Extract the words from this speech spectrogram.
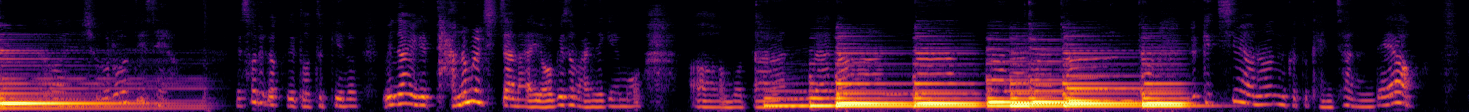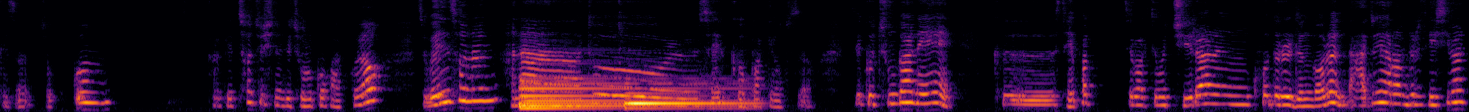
이런 식으로 띄세요. 소리가 그게 더 듣기는 왜냐하면 이게 단음을 치잖아요. 여기서 만약에 뭐 어, 뭐, 딴, 따, 딴, 치면은 그것도 괜찮은데요. 그래서 조금 그렇게 쳐주시는 게 좋을 것 같고요. 왼손은 하나, 둘, 셋, 그것밖에 없어요. 그 중간에 그 세박점을 G라는 코드를 넣은 거는 나중에 여러분들이 되시면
